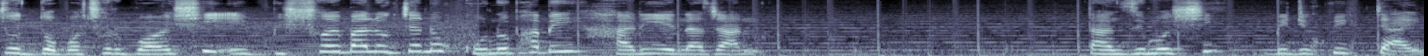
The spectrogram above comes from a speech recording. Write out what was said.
চোদ্দ বছর বয়সী এই বিস্ময় বালক যেন কোনোভাবেই হারিয়ে না যান। তানজিমসি বিডি টাইম।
